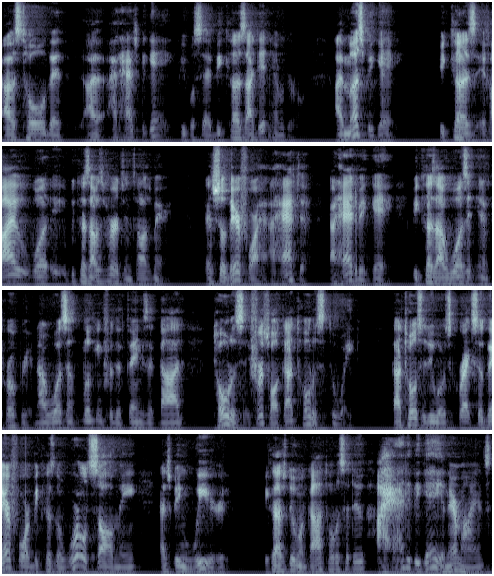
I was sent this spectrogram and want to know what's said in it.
I was told that I, would had to be gay. People said because I didn't have a girl, I must be gay because if I was because I was a virgin until I was married, and so therefore I, I had to I had to be gay because I wasn't inappropriate and I wasn't looking for the things that God told us, first of all, God told us to wait. God told us to do what was correct. So therefore, because the world saw me as being weird, because I was doing what God told us to do, I had to be gay in their minds,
